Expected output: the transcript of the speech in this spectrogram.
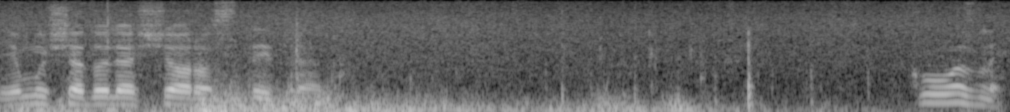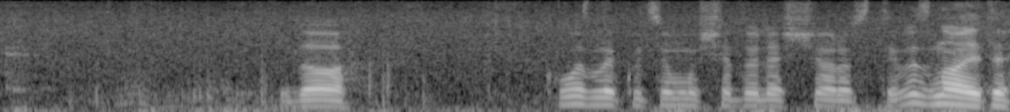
Йому ще до ляща рости треба. Козлик. Да. Козлику цьому ще до ляща рости. Ви знаєте,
